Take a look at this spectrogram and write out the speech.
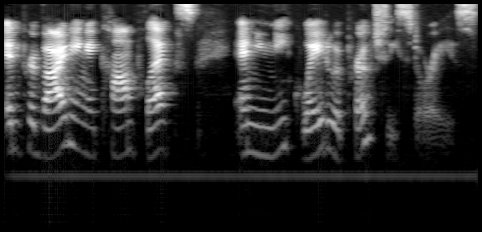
in providing a complex and unique way to approach these stories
